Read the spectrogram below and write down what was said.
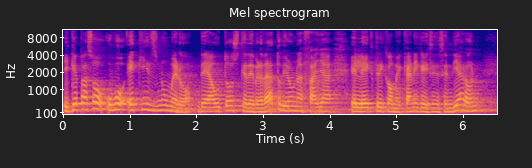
¿Y qué pasó? Hubo X número de autos que de verdad tuvieron una falla eléctrica o mecánica y se incendiaron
